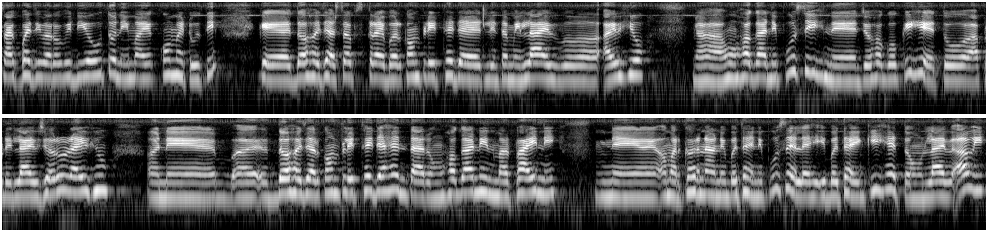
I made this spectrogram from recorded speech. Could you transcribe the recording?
શાકભાજીવાળો વીડિયો હતો ને, એમાં એક કોમેન્ટ હતી કે દસ હજાર સબસ્ક્રાઈબર કમ્પ્લીટ થઈ જાય એટલે તમે લાઈવ આવ્યો. હા, હગાની પૂછી ને જો હગો કહીએ તો આપણે લાઈવ જરૂર આવ્યું અને દસ હજાર કમ્પ્લીટ થઈ જાય ને તારે હું હગાની ને મારા ભાઈની ને અમારા ઘરનાવને બધાને પૂછે લે એ બધાએ કહે તો હું લાઈવ આવી.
